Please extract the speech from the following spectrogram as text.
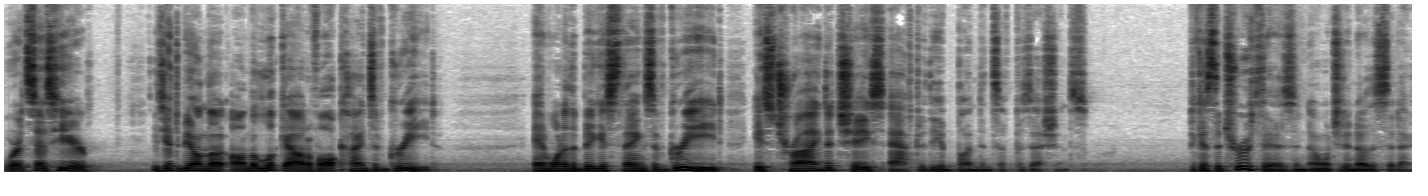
where it says here is you have to be on the on the lookout of all kinds of greed. And one of the biggest things of greed is trying to chase after the abundance of possessions. Because the truth is, and I want you to know this today,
